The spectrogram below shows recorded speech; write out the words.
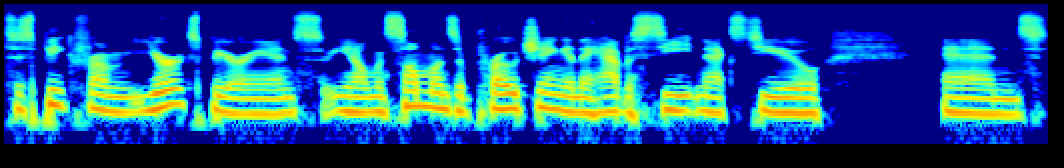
to speak from your experience. You know, when someone's approaching and they have a seat next to you, and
